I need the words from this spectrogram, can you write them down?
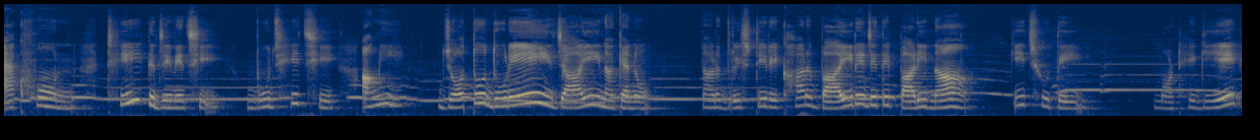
এখন ঠিক জেনেছি, বুঝেছি আমি যত দূরেই যাই না কেন, তার দৃষ্টিরেখার বাইরে যেতে পারি না কিছুতেই। মঠে গিয়ে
